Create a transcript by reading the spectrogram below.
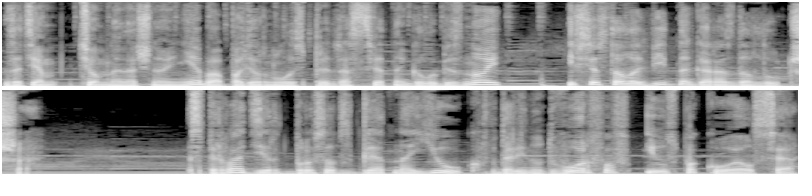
Затем темное ночное небо подернулось предрассветной голубизной, и все стало видно гораздо лучше. Сперва Дирт бросил взгляд на юг, в долину дворфов, и успокоился,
